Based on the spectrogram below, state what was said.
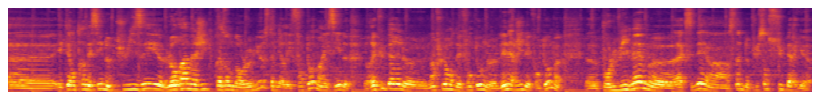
euh, était en train d'essayer de puiser l'aura magique présente dans le lieu, c'est-à-dire les fantômes, hein, essayer de récupérer l'influence des fantômes, l'énergie des fantômes, pour lui-même accéder à un stade de puissance supérieure.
